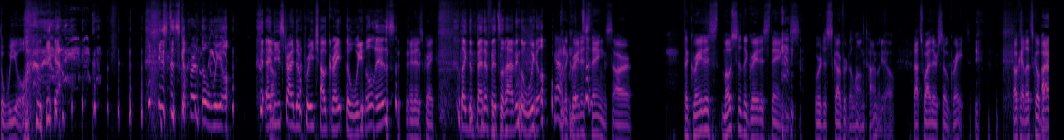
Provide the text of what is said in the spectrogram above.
the wheel. yeah. he's discovered the wheel. And No. he's trying to preach how great the wheel is, It is great. like the benefits of having a wheel. Yeah, the greatest things are the greatest. Most of the greatest things were discovered a long time ago. That's why they're so great. Okay, let's go back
